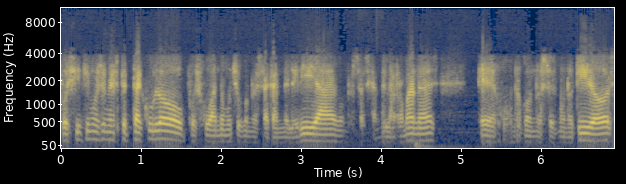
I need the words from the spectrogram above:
pues hicimos un espectáculo pues jugando mucho con nuestra candelería, con nuestras candelas romanas, jugando con nuestros monotiros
